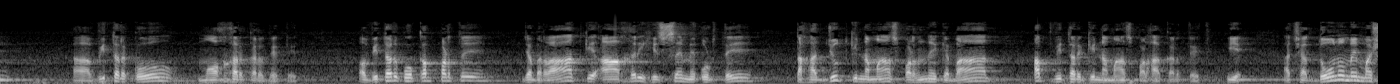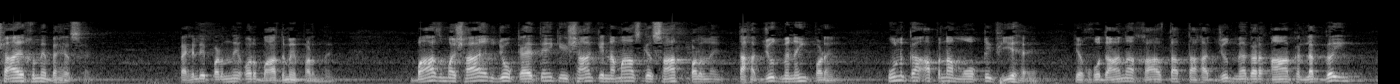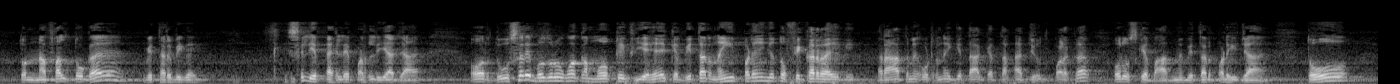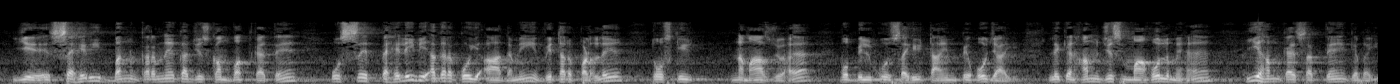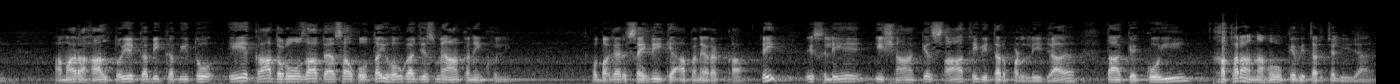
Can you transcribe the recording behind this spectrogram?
وطر کو موخر کر دیتے۔ تھے اور وطر کو کب پڑھتے؟ جب رات کے آخری حصے میں اٹھتے تحجد کی نماز پڑھنے کے بعد اب وطر کی نماز پڑھا کرتے تھے۔ یہ اچھا دونوں میں مشائق میں بحث ہے۔ پہلے پڑھنے اور بعد میں پڑھنے۔ بعض مشائق جو کہتے ہیں کہ عشاء کی نماز کے ساتھ پڑھ لیں تحجد میں نہیں پڑھیں، ان کا اپنا موقف یہ ہے کہ خدا نہ خاصہ تحجد میں اگر آنکھ لگ گئی تو نفل تو گئے وطر بھی گئی۔ اس لیے پہلے پڑھ لیا جائے۔ اور دوسرے بزرگوں کا موقف یہ ہے کہ وطر نہیں پڑھیں گے تو فکر رہے گی۔ رات میں اٹھنے کی تاکہ تحجد پڑھ کر اور اس کے بعد میں وطر پڑھی جائے تو یہ شہری بند کرنے کا جس کو ہم وقت کہتے ہیں، اس سے پہلے بھی اگر کوئی آدمی وطر پڑھ لے تو اس کی نماز جو ہے، وہ بالکل صحیح ٹائم پہ ہو جائے گی۔ لیکن ہم جس ماحول میں ہیں، یہ ہم کہہ سکتے ہیں کہ بھائی ہمارا حال تو یہ کبھی کبھی تو ایک آدھ روزہ تو ایسا ہوتا ہی ہوگا جس میں آنکھ نہیں کھلی۔ اور بغیر شہری کے آپ نے رکھا۔ ٹھیک؟ اس لیے عشاء کے ساتھ ہی وطر پڑھ لی جائے تاکہ کوئی خطرہ نہ ہو کہ وطر چلی جائے۔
